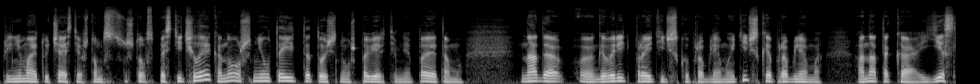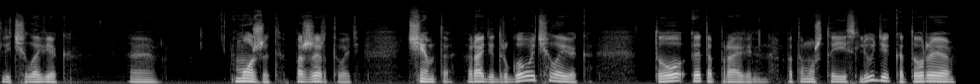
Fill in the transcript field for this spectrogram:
принимают участие в том, чтобы спасти человека, ну уж не утаить-то точно, уж поверьте мне. Поэтому надо э, говорить про этическую проблему. Этическая проблема, она такая, если человек э, может пожертвовать чем-то ради другого человека, то это правильно, потому что есть люди, которые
